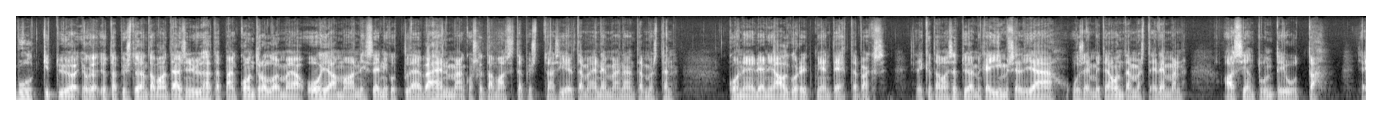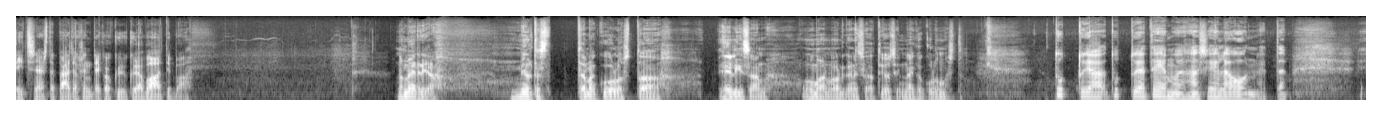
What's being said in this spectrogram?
bulkkityö, jota pystytään tavallaan täysin ylhäältä päin kontrolloimaan ja ohjaamaan, niin se niin kuin tulee vähenemään, koska tavallaan sitä pystytään siirtämään enemmän näin tämmöisten koneiden ja algoritmien tehtäväksi. Eli tavallaan se työ, mikä ihmiselle jää useimmiten on tämmöistä enemmän asiantuntijuutta ja itsenäistä päätöksentekokykyä vaativaa. No Merja, miltä tämä kuulostaa Elisan oman organisaationsin näkökulmasta? Tuttuja, tuttuja teemojahan siellä on, että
